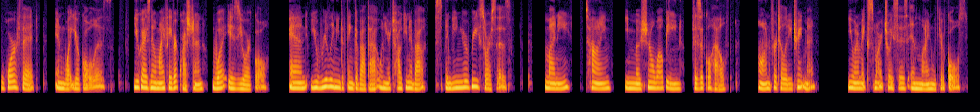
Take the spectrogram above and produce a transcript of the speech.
worth it in what your goal is? You guys know my favorite question what is your goal? And you really need to think about that when you're talking about spending your resources money, time, emotional well being, physical health on fertility treatment. You want to make smart choices in line with your goals.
